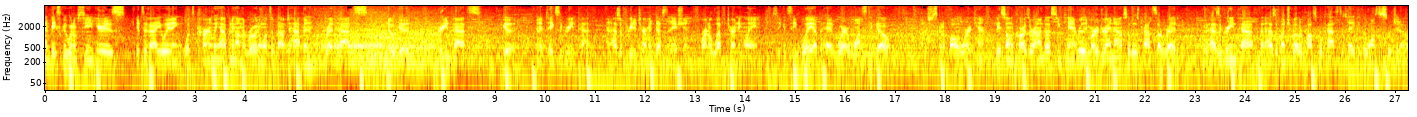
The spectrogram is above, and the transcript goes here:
And basically, what I'm seeing here is it's evaluating what's currently happening on the road and what's about to happen. Red paths, no good. Green paths, good. And it takes the green path and has a predetermined destination. We're in a left turning lane, so you can see way up ahead where it wants to go, and it's just gonna follow where it can. Based on the cars around us, you can't really merge right now, so those paths are red, but it has a green path, and it has a bunch of other possible paths to take if it wants to switch it up.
